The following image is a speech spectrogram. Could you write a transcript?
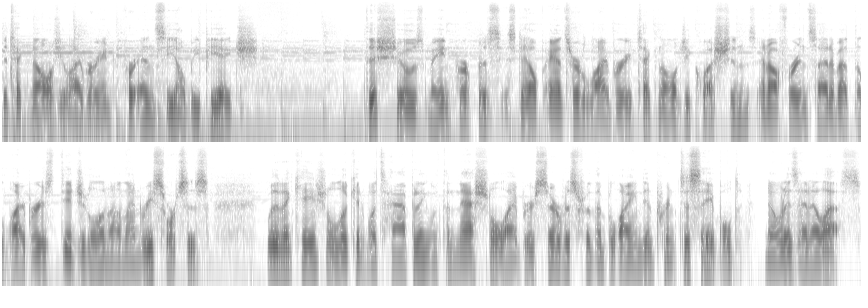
the Technology Librarian for NCLBPH. This show's main purpose is to help answer library technology questions and offer insight about the library's digital and online resources, with an occasional look at what's happening with the National Library Service for the Blind and Print Disabled, known as NLS.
